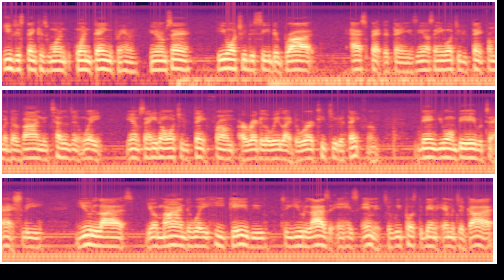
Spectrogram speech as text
you just think it's one one thing for him. You know what I'm saying? He wants you to see the broad aspect of things. You know what I'm saying? He wants you to think from a divine, intelligent way. You know what I'm saying? He don't want you to think from a regular way like the word teach you to think from. Then you won't be able to actually utilize your mind the way he gave you to utilize it in his image. If we supposed to be in the image of God,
